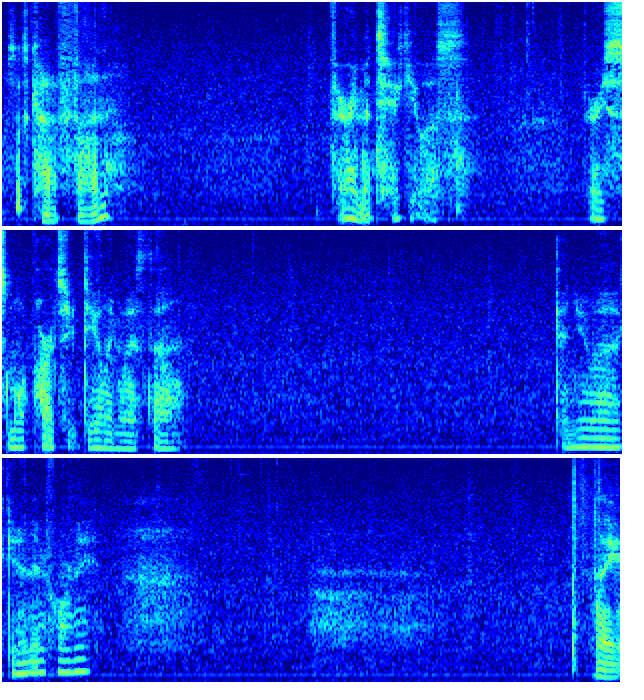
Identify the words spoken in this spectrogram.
This is kind of fun. Very meticulous. Very small parts you're dealing with, though. Can you uh, get in there for me? Wait.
